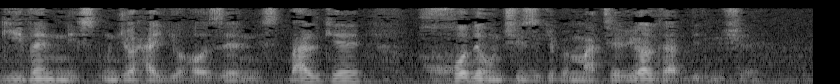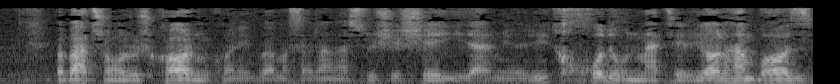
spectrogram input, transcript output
گیون نیست اونجا حی حاضر نیست بلکه خود اون چیزی که به متریال تبدیل میشه و بعد شما روش کار می‌کنید و مثلا از توش شیعی در میارید خود اون متریال هم باز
